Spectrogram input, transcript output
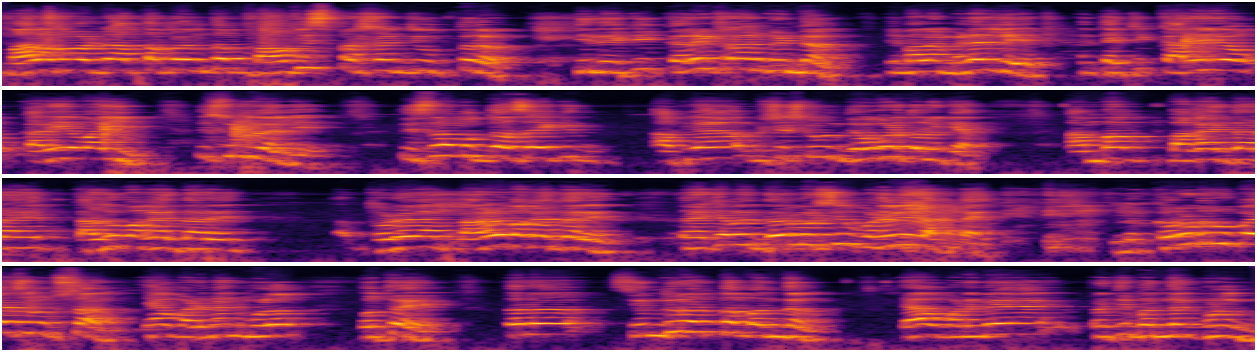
मला मला वाटतं आतापर्यंत बावीस प्रश्नांची उत्तरं ती लेखी कलेक्टरांकडनं ती मला मिळाली आहे आणि त्याची कार्य कार्यवाही ती सुरू झाली आहे. तिसरा मुद्दा असा आहे की आपल्या विशेष करून देवगड तालुक्यात आंबा बागायतदार आहेत काजू बागायतदार आहेत थोडे नारळ बागायतदार आहेत तर याच्यामध्ये दरवर्षी वडवे लागत आहेत करोड रुपयाचं नुकसान या वडव्यांमुळं होतंय. तर सिंधुरत्न बंधन त्या वणवे प्रतिबंधक म्हणून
